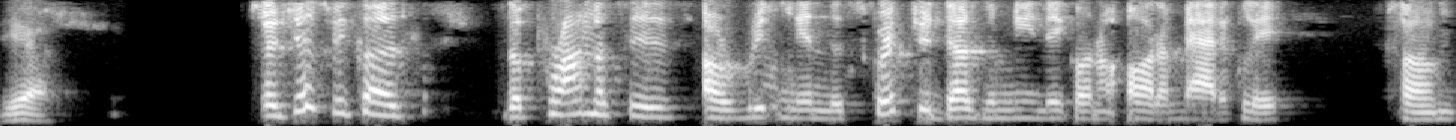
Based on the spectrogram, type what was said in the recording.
Yes. So just because the promises are written in the scripture doesn't mean they're going to automatically come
